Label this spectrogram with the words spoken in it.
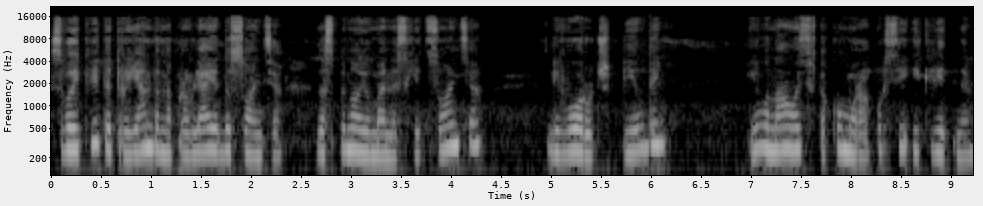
Свої квіти троянда направляє до сонця. За спиною в мене схід сонця, ліворуч південь, і вона ось в такому ракурсі і квітне.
